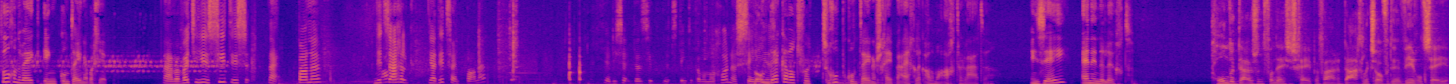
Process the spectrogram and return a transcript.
Volgende week in containerbegrip. Nou, maar wat je hier ziet is nou, pannen. Dit is eigenlijk, ja, dit zijn pannen. Ja, die zijn, dat, zit, dat stinkt ook allemaal nog hoor, naar zee. We ontdekken wat voor troep containerschepen eigenlijk allemaal achterlaten. In zee en in de lucht. Honderdduizend van deze schepen varen dagelijks over de wereldzeeën.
